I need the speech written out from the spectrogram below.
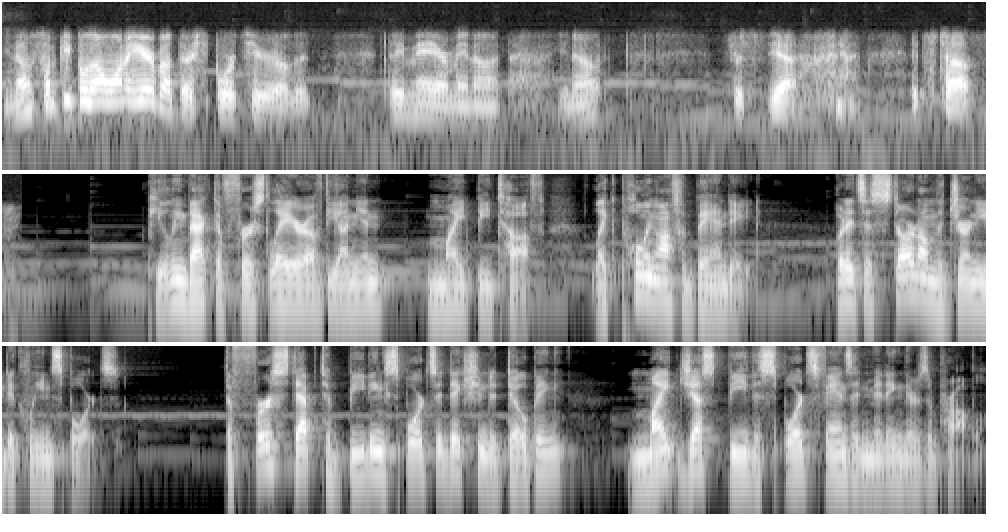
You know, some people don't want to hear about their sports hero that they may or may not. You know, just yeah, it's tough. Peeling back the first layer of the onion might be tough, like pulling off a band aid, but it's a start on the journey to clean sports. The first step to beating sports addiction to doping might just be the sports fans admitting there's a problem.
